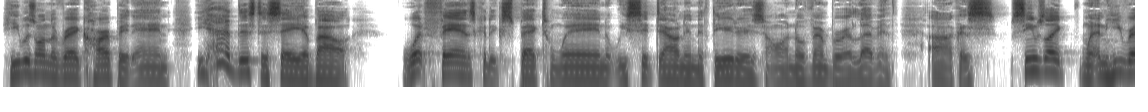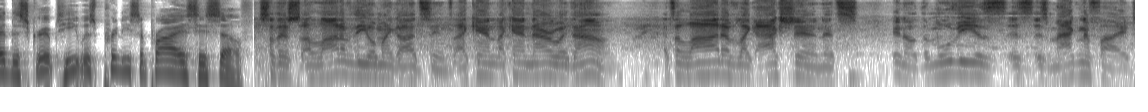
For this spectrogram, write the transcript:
He was on the red carpet and he had this to say about what fans could expect when we sit down in the theaters on November 11th. Because uh, seems like when he read the script, he was pretty surprised himself. So there's a lot of the oh my god scenes. I can't I can't narrow it down. It's a lot of like action. It's you know the movie is is, is magnified.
